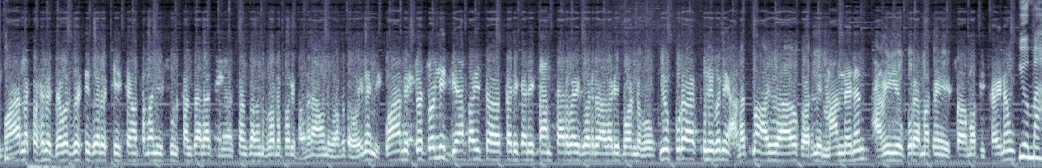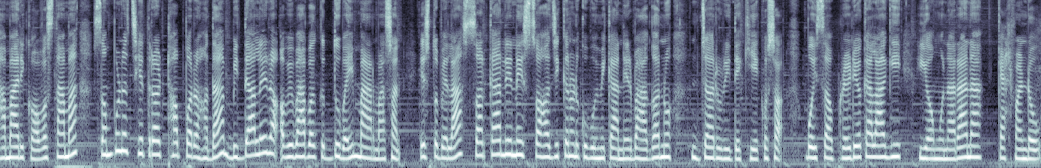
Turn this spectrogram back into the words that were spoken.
उहाँहरूलाई कसैले जबरजस्ती गरेर शिक्षामा तपाईँले स्कुल सञ्चालक सञ्चालन गर्नु पर्यो भनेर आउनु भएको त होइन नि। उहाँले टोटल्ली व्यापारी त- तरिकाले काम कारवाही गरेर अगाडि बढ्नुभयो। यो कुरा कुनै पनि हालतमा अभिभावकहरूले मान्दैनन्। हामी यो कुरामा चाहिँ सहमति छैनौँ। यो महामारीको अवस्थामा सम्पूर्ण क्षेत्र ठप्प रहँदा विद्यालय र अभिभावक दुवै मारमा छन्। यस्तो बेला सरकारले नै सहजीकरणको भूमिका निर्वाह गर्नु जरुरी देखिएको छ। भोइस अफ रेडियोका लागि यमुना राणा काठमाडौँ।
